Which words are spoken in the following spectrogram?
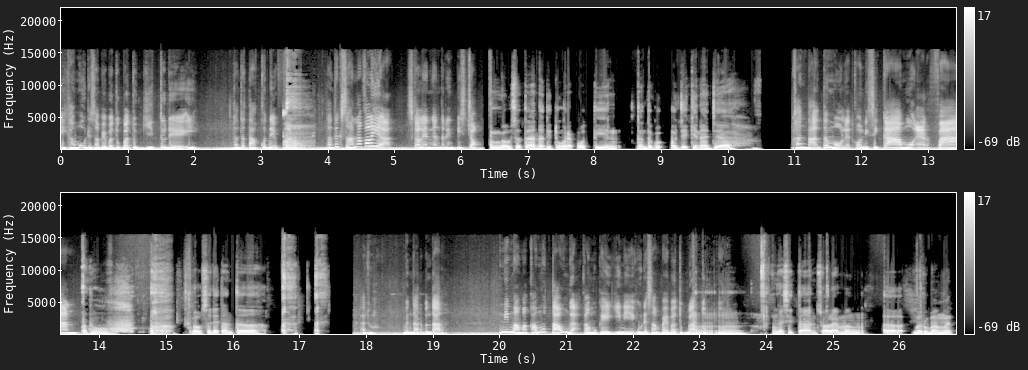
ih kamu udah sampai batuk-batuk gitu deh. Ih, tante takut deh, Van. Tante ke sana kali ya, sekalian nganterin piscok. Enggak usah Tan, nanti tuh ngerepotin. Tante gue ojekin aja. Kan tante mau lihat kondisi kamu, Ervan. Aduh, gak usah deh Tante. Bentar, bentar. Ini mama kamu tahu nggak kamu kayak gini, udah sampai batuk-batuk tuh. Hmm, Enggak sih Tan, soalnya emang eh, baru banget.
